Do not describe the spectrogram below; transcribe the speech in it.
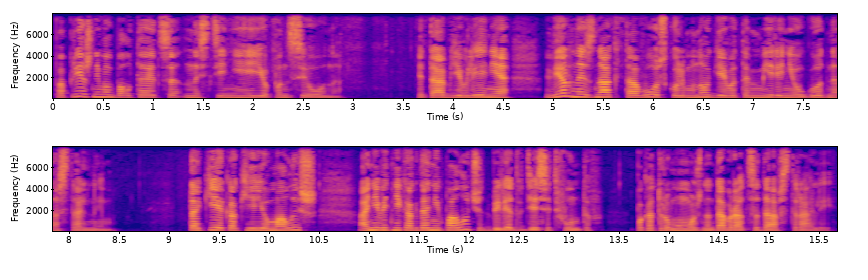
по-прежнему болтается на стене ее пансиона. Это объявление — верный знак того, сколь многие в этом мире неугодны остальным. Такие, как ее малыш, они ведь никогда не получат билет в 10 фунтов, по которому можно добраться до Австралии.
